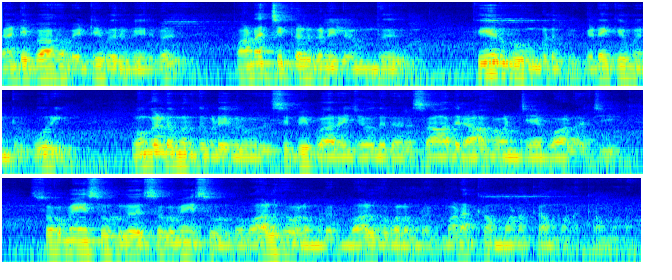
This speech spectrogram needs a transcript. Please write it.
கண்டிப்பாக வெற்றி பெறுவீர்கள். பணச்சிக்கல்களிலிருந்து தீர்வு உங்களுக்கு கிடைக்கும் என்று கூறி உங்களிடமிருந்து விடைபெறுவது சிப்பிப்பாறை ஜோதிடர் சாதி ராகவன் ஜெயபாலாஜி சுகமே சொல்க சுகமே சொல்க. வாழ்க வளமுடன் வாழ்க வளமுடன். வணக்கம் வணக்கம் வணக்கம் வணக்கம்.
